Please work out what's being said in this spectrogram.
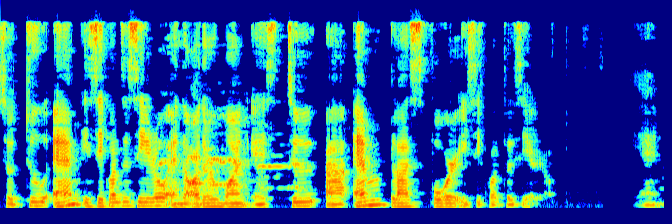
So 2m is equal to 0 and the other one is 2 uh, m plus 4 is equal to 0. Ayan.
